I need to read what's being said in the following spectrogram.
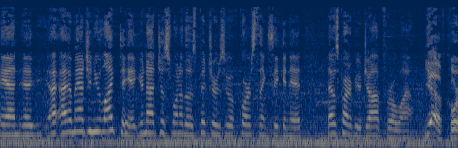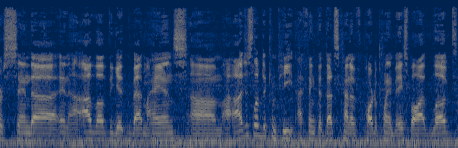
And uh, I, I imagine you like to hit. You're not just one of those pitchers who, of course, thinks he can hit that was part of your job for a while. Yeah, of course, and uh, and I love to get the bat in my hands. Um, I, I, just love to compete. I think that that's kind of part of playing baseball. I loved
